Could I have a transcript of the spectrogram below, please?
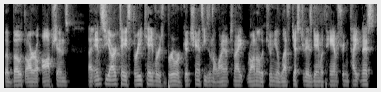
but both are options. Uh, Inciarte's 3K versus Brewer. Good chance he's in the lineup tonight. Ronald Acuna left yesterday's game with hamstring tightness.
